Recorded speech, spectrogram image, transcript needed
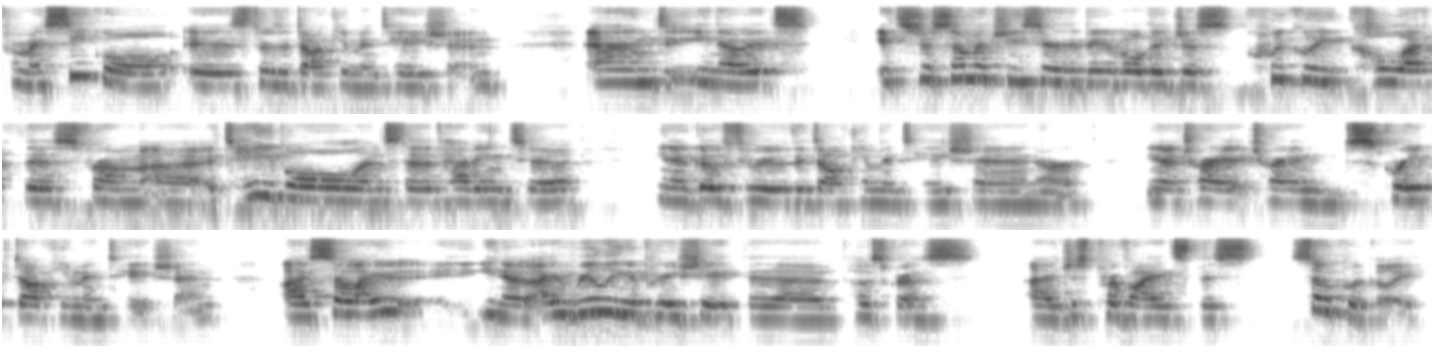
from MySQL is through the documentation. And you know, it's it's just so much easier to be able to just quickly collect this from uh, a table instead of having to you know go through the documentation or you know try try and scrape documentation. Uh, so I you know I really appreciate that uh, Postgres uh, just provides this so quickly.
